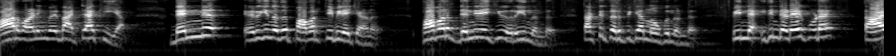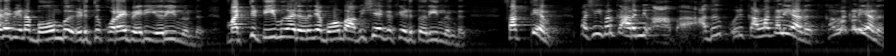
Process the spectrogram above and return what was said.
വാർ വാണിംഗ് വരുമ്പോൾ അറ്റാക്ക് ചെയ്യാം. ഡെന്ന് എറിയുന്നത് പവർ ടീമിലേക്കാണ് പവർ ഡെന്നിലേക്ക് എറിയുന്നുണ്ട്. തട്ടിത്തെറിപ്പിക്കാൻ നോക്കുന്നുണ്ട്. പിന്നെ ഇതിന്റെ ഇടയിൽ കൂടെ താഴെ വീണ ബോംബ് എടുത്ത് കുറേ പേര് എറിയുന്നുണ്ട്. മറ്റ് ടീമുകാർ എറിഞ്ഞ ബോംബ് അഭിഷേകൊക്കെ എടുത്ത് എറിയുന്നുണ്ട്. സത്യം. പക്ഷേ ഇവർക്ക് അറിഞ്ഞു. അത് ഒരു കള്ളക്കളിയാണ്. കള്ളക്കളിയാണ്.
